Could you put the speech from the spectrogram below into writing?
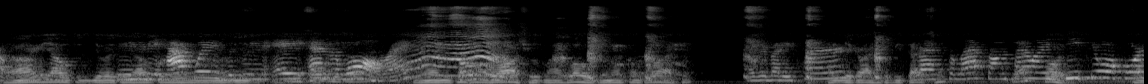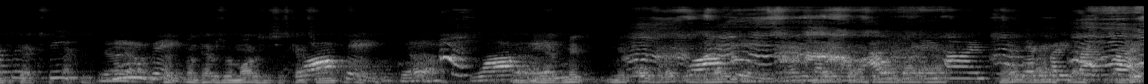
out. ja There maar you je go. auto, je weet So die you auto. should be halfway eh, between A and the wall, right? Ja, die kan wel waarschuwen, maar het loopt en dan komt het weg. hè. Everybody En je turn, krijgt ook die tekst. left to left on center line. Mooi. Keep your hè. horse's Tekst, feet tekst. Ja, ja. moving. Want hebben ze bij Morris in zijn sketch Walking, Ja, ja. Ja, die heeft walking, mid, mid overleg met de walking. gemeente. Everybody comes out at the same time, and everybody tracks right.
